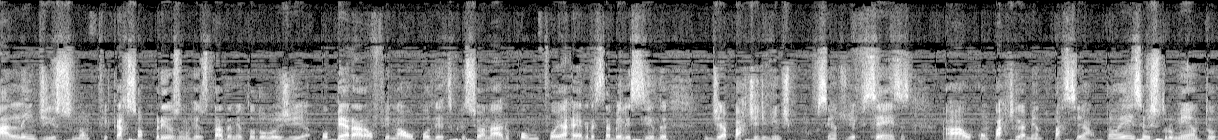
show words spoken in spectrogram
além disso, não ficar só preso no resultado da metodologia, operar ao final o poder discricionário, como foi a regra estabelecida de a partir de 20% de eficiências ao compartilhamento parcial. Então, esse é o instrumento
